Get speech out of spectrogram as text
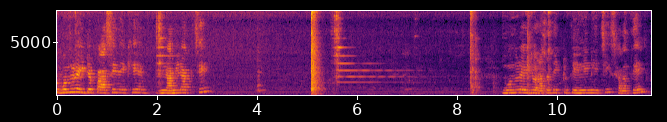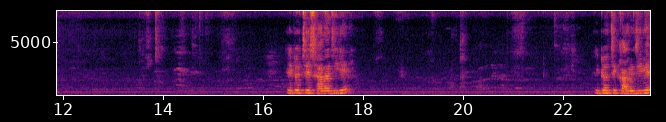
তো বন্ধুরা, এইটা পাশে রেখে নামিয়ে রাখছি। বন্ধুরা, এই যে হাতাতে একটু তেল নিয়ে নিয়েছি, সাদা তেল। এটা হচ্ছে সাদা জিরে। এটা হচ্ছে কালো জিরে।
